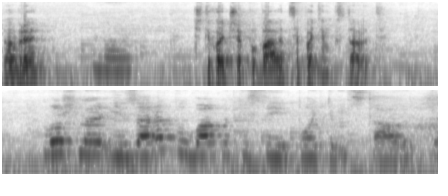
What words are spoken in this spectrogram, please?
Добре? Ну, Чи ти хочеш ще побавитися, потім поставити? Можна і зараз побавитися, і потім ставити.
